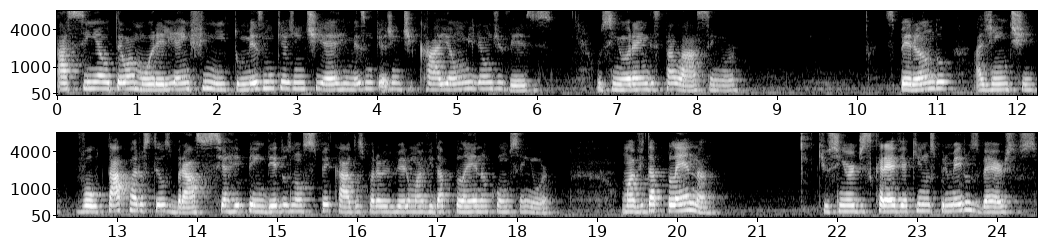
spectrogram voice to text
Assim é o teu amor, ele é infinito, mesmo que a gente erre, mesmo que a gente caia um milhão de vezes. O Senhor ainda está lá, Senhor, esperando a gente voltar para os teus braços, se arrepender dos nossos pecados para viver uma vida plena com o Senhor. Uma vida plena que o Senhor descreve aqui nos primeiros versos,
